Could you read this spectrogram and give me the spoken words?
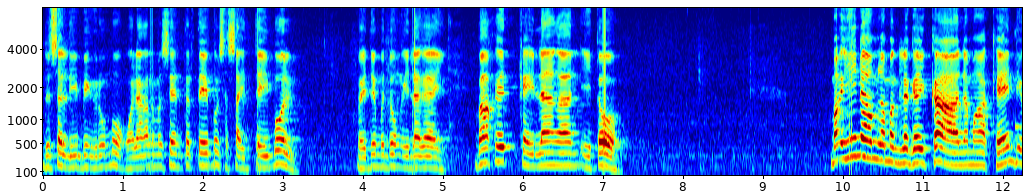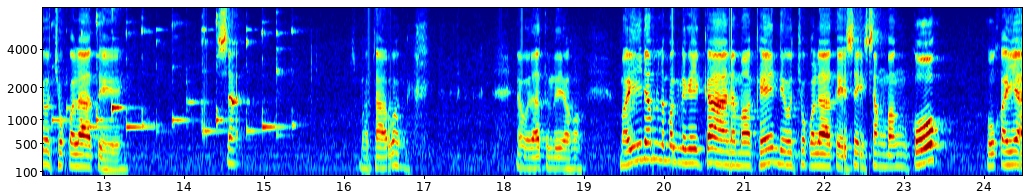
doon sa living room mo. Wala ka naman center table, sa side table. Pwede mo doon ilagay. Bakit kailangan ito? Mainam na maglagay ka ng mga candy o tsokolate sa matawag. Nawala tuloy ako. Mainam na maglagay ka ng mga candy o tsokolate sa isang mangkok o kaya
